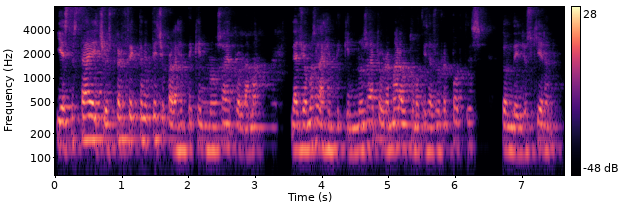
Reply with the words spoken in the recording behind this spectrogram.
Y esto está hecho, es perfectamente hecho para la gente que no sabe programar. Le ayudamos a la gente que no sabe programar a automatizar sus reportes donde ellos quieran.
